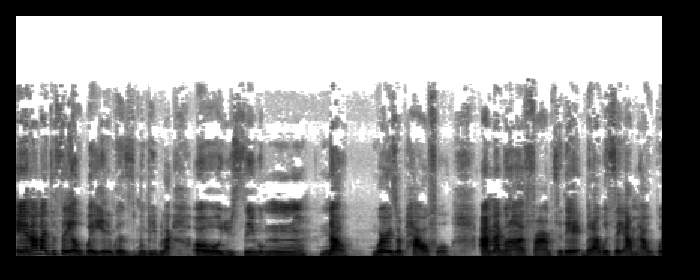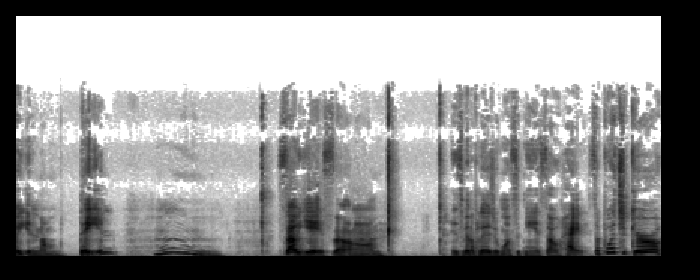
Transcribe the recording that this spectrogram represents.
And I like to say awaiting because when people like, oh, you single? Mm, no, Words are powerful. I'm not going to affirm to that, but I would say I'm awaiting and I'm dating. Hmm. So, yes, uh, um, it's been a pleasure once again. So, hey, support your girl.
